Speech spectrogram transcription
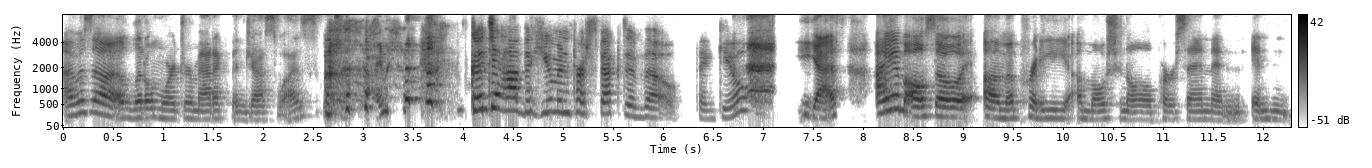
I was a, a little more dramatic than Jess was. Good to have the human perspective though. Thank you. Yes, I am also um, a pretty emotional person and in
